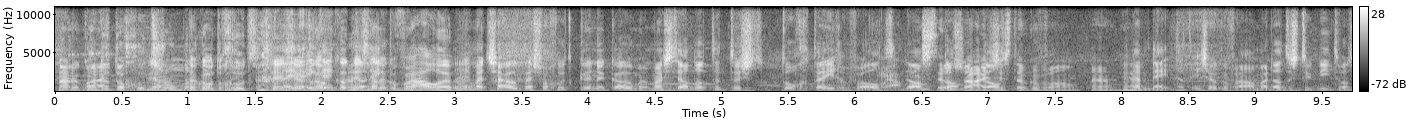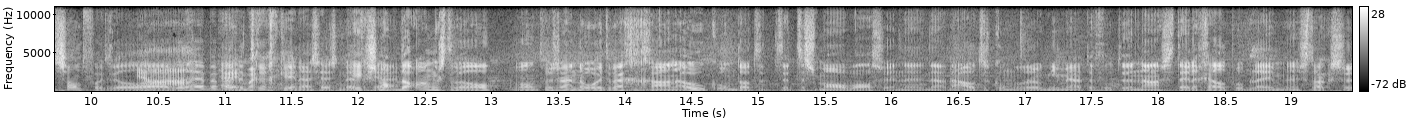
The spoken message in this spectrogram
Nou, dan komt het toch goed Ja, zondag? dat komt toch goed. Deze Nee, ik ook, denk ook dat ook een verhaal hebben. Nee, maar het zou ook best wel goed kunnen komen. Maar stel dat het dus toch tegenvalt. Ja, maar dan, het heel dan, saai is, dan- is het ook een verhaal. Ja. Nee, dat is ook een verhaal. Maar dat is natuurlijk niet wat Zandvoort wil, Ja, wil hebben bij de terugkeer naar 36 Ik snap de angst wel, want we zijn er ooit weggegaan ook omdat het te smal was. En eh, nou, de auto's konden er ook niet meer uit de voeten naast het hele geldprobleem. En straks eh,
